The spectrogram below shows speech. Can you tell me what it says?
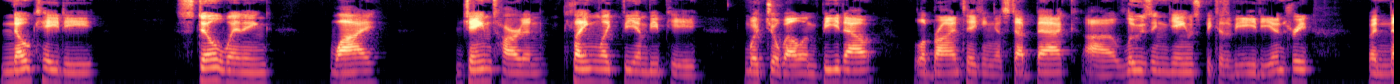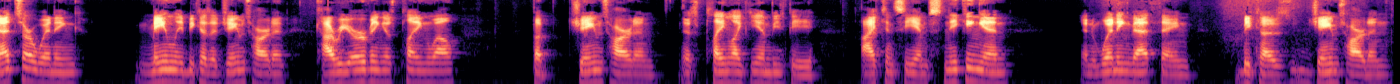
No KD, still winning. Why? James Harden playing like the MVP with Joel Embiid out, LeBron taking a step back, uh, losing games because of the AD injury. The Nets are winning mainly because of James Harden. Kyrie Irving is playing well, but James Harden is playing like the MVP. I can see him sneaking in and winning that thing because James Harden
